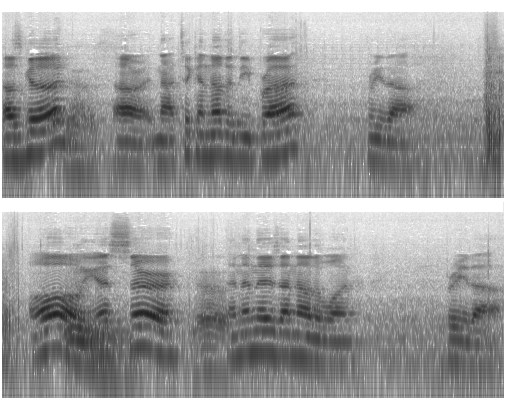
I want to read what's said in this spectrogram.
That was good? Yes. All right, now take another deep breath, breathe out. Oh, Mm. yes, sir. Yes. And then there's another one. Breathe out.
